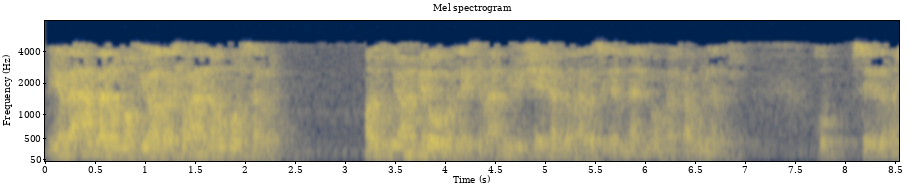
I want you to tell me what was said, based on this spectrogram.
میگه و اول و مافی ها خبر انه مرسل. آقای خویا هم رو آورده که معلوم میشه شیخ هم به مراسل ابن عبی عمر قبول نداشت. خب سیدان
